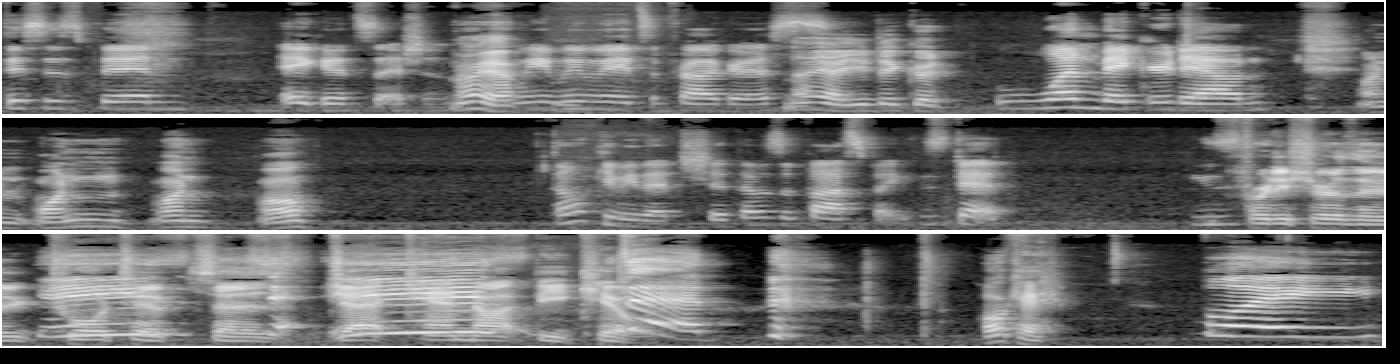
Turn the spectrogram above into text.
this has been a good session. Oh, yeah. We, we made some progress. No, yeah, you did good. One baker down. One, one, one. Well, Don't give me that shit. That was a boss fight. He's dead. He's pretty sure the He's tooltip says de- Jack he's cannot be killed. dead. Okay. Boy.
